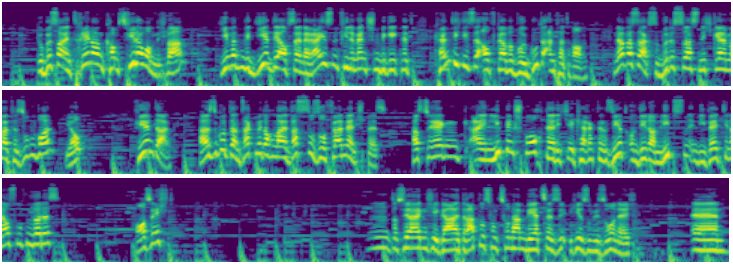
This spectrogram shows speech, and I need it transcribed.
Du bist ein Trainer und kommst viel herum, nicht wahr? Jemanden wie dir, der auf seine Reisen viele Menschen begegnet, könnte ich diese Aufgabe wohl gut anvertrauen. Na, was sagst du? Würdest du das nicht gerne mal versuchen wollen? Jo. Vielen Dank. Also gut, dann sag mir doch mal, was du so für ein Mensch bist. Hast du irgendeinen Lieblingsspruch, der dich charakterisiert und den du am liebsten in die Welt hinausrufen würdest? Vorsicht! Hm, das ist ja eigentlich egal. Drahtlosfunktion haben wir jetzt hier sowieso nicht. Ähm.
